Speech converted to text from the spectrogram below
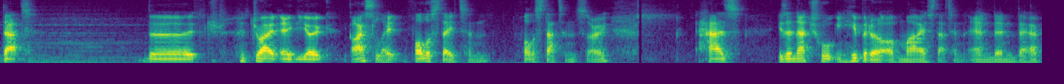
that the dried egg yolk isolate, follistatin, follistatin, sorry, has is a natural inhibitor of myostatin, and then they have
